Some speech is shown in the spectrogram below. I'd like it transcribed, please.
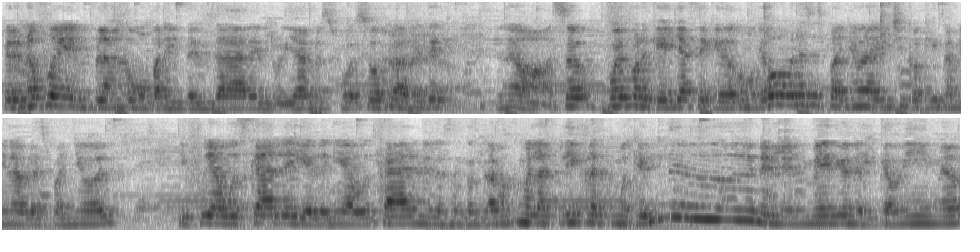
Pero no fue en plan como para intentar enrollarnos, fue solamente... No, fue porque ella se quedó como que, oh, hablas español, hay un chico aquí que también habla español. Y fui a buscarle y él venía a buscarme, nos encontramos como en las películas, como que en el medio, en el camino,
